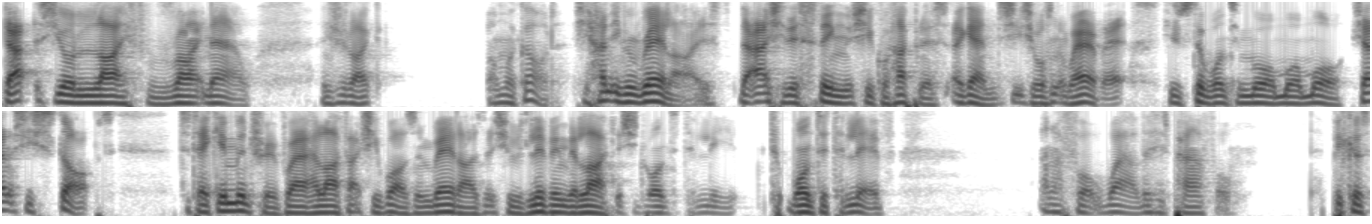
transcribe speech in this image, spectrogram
that's your life right now," and she was like, oh my god she hadn't even realized that actually this thing that she called happiness again she, she wasn't aware of it she was still wanting more and more and more she hadn't actually stopped to take inventory of where her life actually was and realised that she was living the life that she'd wanted to, lead, to, wanted to live. And I thought, wow, this is powerful. Because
